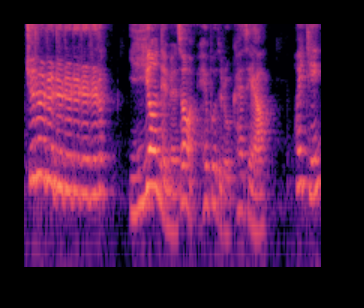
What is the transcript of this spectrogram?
쭈르르르르르르 이어내면서 해보도록 하세요. 快请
